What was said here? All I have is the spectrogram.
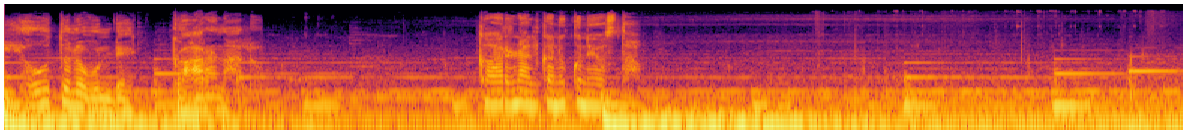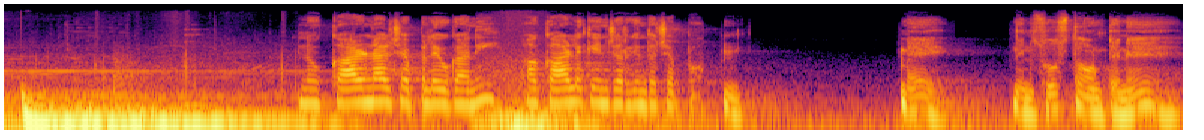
లోతున ఉండే కారణాలు. కారణాలు కనుక్కునే వస్తా. నువ్వు కారణాలు చెప్పలేవు కానీ ఆ కాళ్ళకి ఏం జరిగిందో చెప్పు. మే నేను చూస్తా ఉంటేనే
